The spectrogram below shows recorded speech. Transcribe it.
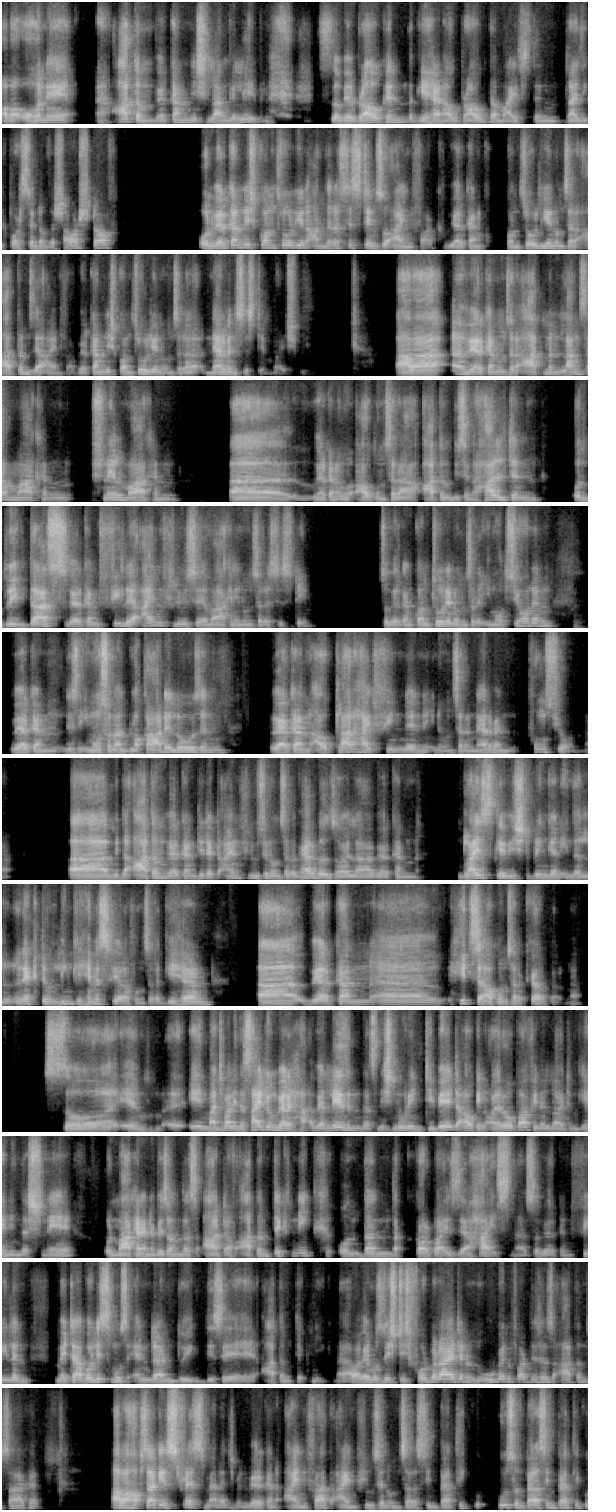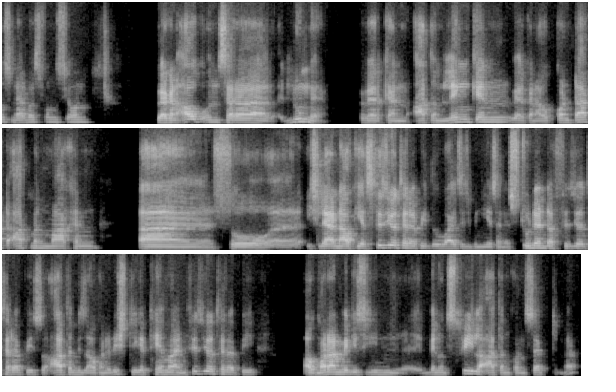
Aber ohne Atem, wir können nicht lange leben. So wir brauchen, das Gehirn auch braucht am meisten 30 Prozent of the Sauerstoff. Und wir können nicht kontrollieren andere Systeme so einfach. Wir können kontrollieren unser Atem sehr einfach. Wir können nicht kontrollieren unser Nervensystem Beispiel. Aber äh, wir können unser Atmen langsam machen, schnell machen. Äh, wir können auch unser Atem ein bisschen halten und durch das wir können viele Einflüsse machen in unser System. So wir können kontrollieren unsere Emotionen, wir können diese emotionale Blockade lösen, wir können auch Klarheit finden in unserer Nervenfunktion. Ne? Äh, mit der Atem, wir können direkt Einfluss in unsere Wirbelsäule, wir können Gleichgewicht bringen in der rechte und linke Hemisphäre auf unser Gehirn äh, wir können äh, Hitze auch unserer Körper. Ne? So, in, manchmal in der Zeitung, wir, wir lesen das nicht nur in Tibet, auch in Europa. Viele Leute gehen in den Schnee und machen eine besondere Art auf Atemtechnik und dann der Körper ist sehr heiß. Ne? So, wir können vielen Metabolismus ändern durch diese Atemtechnik. Ne? Aber wir müssen richtig vorbereiten und üben für diese Atemsache. Aber Hauptsache ist Stressmanagement. Wir können einfach Einflüsse in unsere Sympathikus und Parasympathikus Nervusfunktion. Wir können auch unsere Lunge, wir können Atem lenken, wir können auch Kontaktatmen machen. Äh, so, äh, ich lerne auch jetzt Physiotherapie. Du weißt, ich bin jetzt ein Student of Physiotherapie. So, Atem ist auch ein richtiges Thema in Physiotherapie. Auch Modern Medizin äh, benutzt viele Atemkonzepte. Ne?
